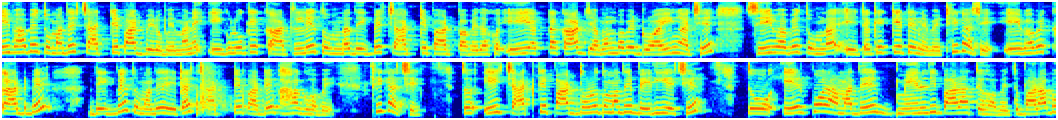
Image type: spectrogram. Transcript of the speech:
এইভাবে তোমাদের চারটে পার্ট বেরোবে। মানে এগুলোকে কাটলে তোমরা দেখবে চারটে পার্ট পাবে। দেখো, এই একটা কার্ড যেমনভাবে ড্রয়িং আছে, সেইভাবে তোমরা এইটাকে কেটে নেবে, ঠিক আছে? এইভাবে কাটবে, দেখবে তোমাদের এটা চারটে পার্টে ভাগ হবে, ঠিক আছে? তো এই চারটে পার্ট ধরো তোমাদের বেরিয়েছে, তো এরপর আমাদের মেনলি বাড়াতে হবে। তো বাড়াবো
